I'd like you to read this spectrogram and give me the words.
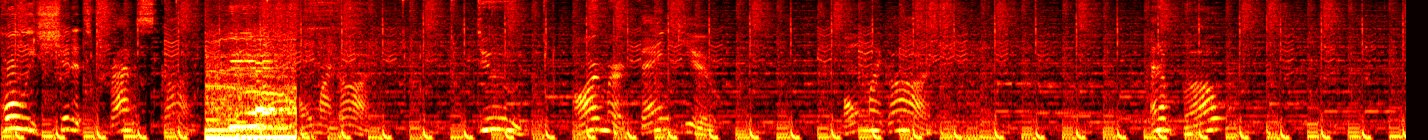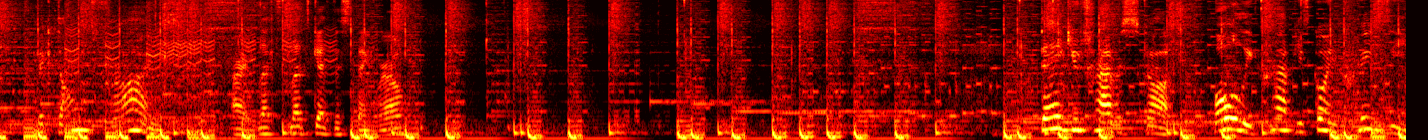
Holy shit, it's Travis Scott. Oh my god. Dude, armor, thank you. Oh my god. And a bow? McDonald's fries. Alright, let's let's get this thing, bro. Thank you, Travis Scott. Holy crap, he's going crazy.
